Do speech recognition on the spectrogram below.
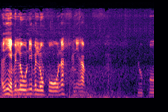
อันที่เห็นเป็นรูนี่เป็นรูปูนะนี่ครับรูปู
